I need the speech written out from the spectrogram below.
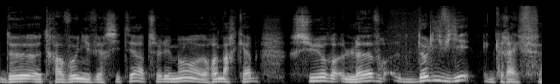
de euh, travaux universitaires absolument remarquables sur l'œuvre d'Olivier Greff.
